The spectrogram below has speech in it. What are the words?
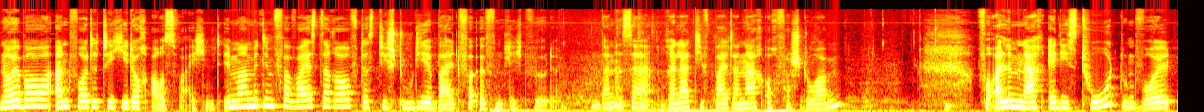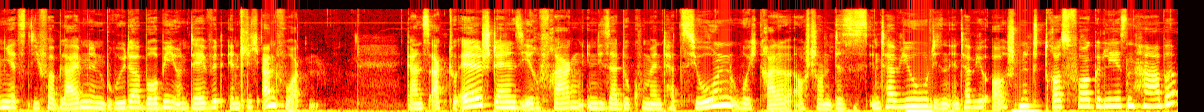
Neubauer antwortete jedoch ausweichend, immer mit dem Verweis darauf, dass die Studie bald veröffentlicht würde. Und dann ist er relativ bald danach auch verstorben. Vor allem nach Eddies Tod und wollten jetzt die verbleibenden Brüder Bobby und David endlich antworten. Ganz aktuell stellen sie ihre Fragen in dieser Dokumentation, wo ich gerade auch schon dieses Interview, diesen Interviewausschnitt daraus vorgelesen habe.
